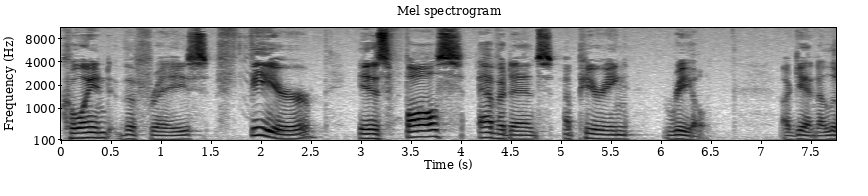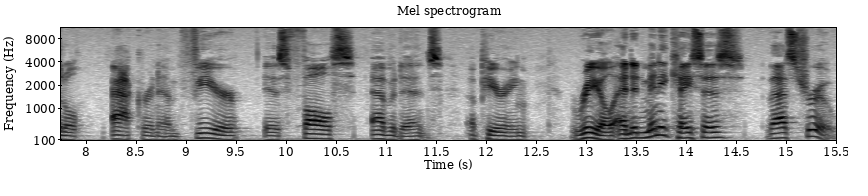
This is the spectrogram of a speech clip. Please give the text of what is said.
coined the phrase fear is false evidence appearing real. Again, a little acronym. Fear is false evidence appearing real. And in many cases, that's true.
